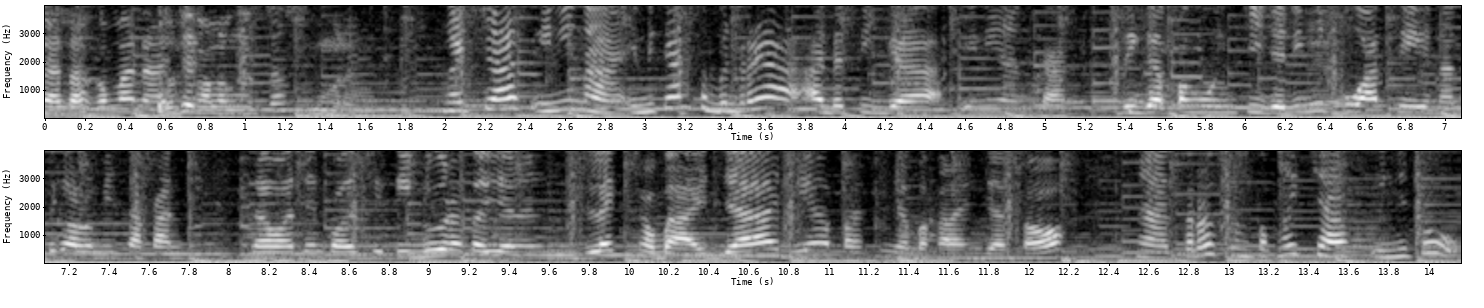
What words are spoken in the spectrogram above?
nggak tahu ke mana terus aja. kalau ngecas gimana? Ngecas ini nah ini kan sebenarnya ada tiga inian kan tiga pengunci jadi ini kuat sih. Nanti kalau misalkan lewatin posisi tidur atau jalan jelek coba aja. Dia pasti nggak bakalan jatuh. Nah terus untuk ngecas ini tuh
